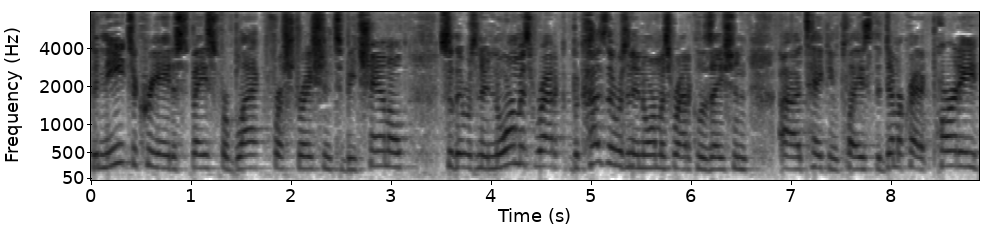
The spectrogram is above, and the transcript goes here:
the need to create a space for black frustration to be channeled. So there was an enormous radical, because there was an enormous radicalization uh, taking place, the Democratic Party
